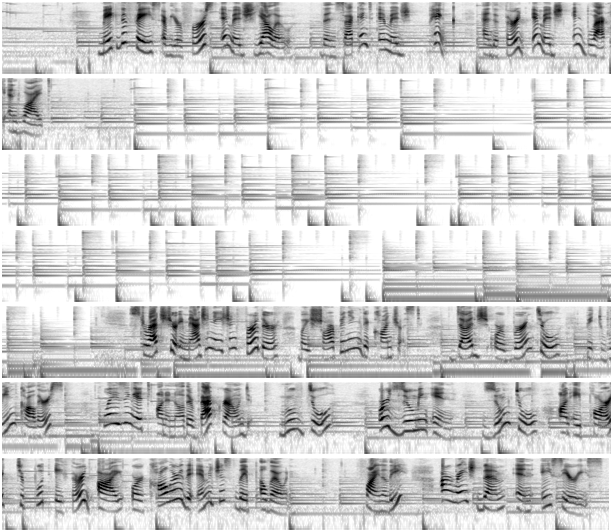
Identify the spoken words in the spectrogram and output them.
Make the face of your first image yellow, then second image pink, and the third image in black and white. Stretch your imagination further by sharpening the contrast, dodge or burn tool between colors, placing it on another background, move tool, or zooming in, zoom tool on a part to put a third eye or color the image's lip alone. Finally, arrange them in a series.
